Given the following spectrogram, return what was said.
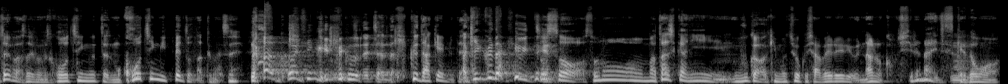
例えばそういうコーチングって、もうコーチング一辺倒になってくるんですね。コーチング一辺倒になっちゃうんだ。聞くだけみたいな。聞くだけみたいな。そうそう、その、まあ確かに部下は気持ちよく喋れるようになるのかもしれないですけども、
